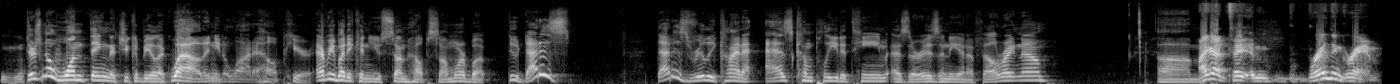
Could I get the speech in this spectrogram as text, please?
mm-hmm. there's no one thing that you could be like, wow, they need a lot of help here. Everybody can use some help somewhere, but dude, that is that is really kind of as complete a team as there is in the NFL right now. I got to tell you, Brandon Graham,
